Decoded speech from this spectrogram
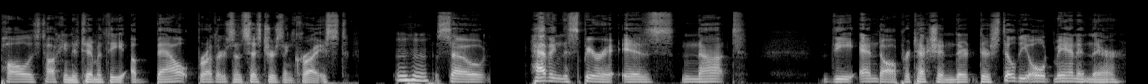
Paul is talking to Timothy about brothers and sisters in Christ. Mm-hmm. So having the Spirit is not the end all protection. There, there's still the old man in there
